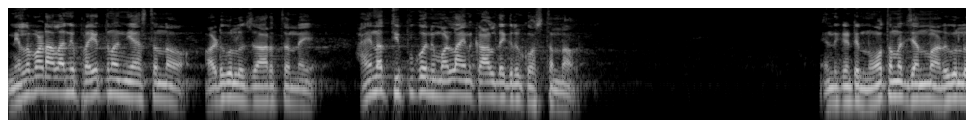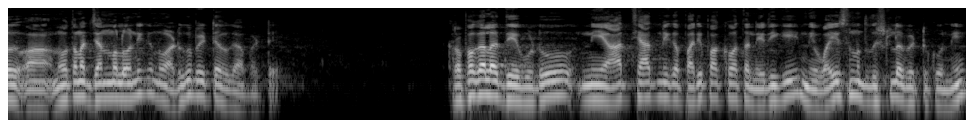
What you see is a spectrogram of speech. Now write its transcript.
నిలబడాలని ప్రయత్నం చేస్తున్నావు అడుగులు జారుతున్నాయి. అయినా తిప్పుకొని మళ్ళీ ఆయన కాళ్ళ దగ్గరకు వస్తున్నావు. ఎందుకంటే నూతన జన్మ అడుగులు నూతన జన్మలోనికి నువ్వు అడుగు పెట్టావు కాబట్టి. కృపగల దేవుడు నీ ఆధ్యాత్మిక పరిపక్వత నెరిగి నీ వయసును దృష్టిలో పెట్టుకొని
